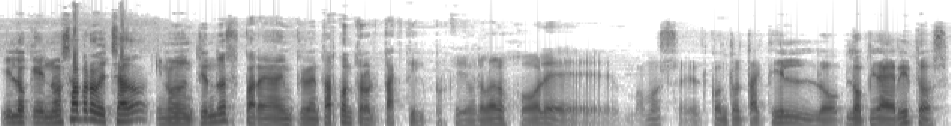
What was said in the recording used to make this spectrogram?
y lo que no se ha aprovechado, y no lo entiendo, es para implementar control táctil, porque yo creo que el juego, le, vamos, el control táctil lo, lo pide a gritos.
